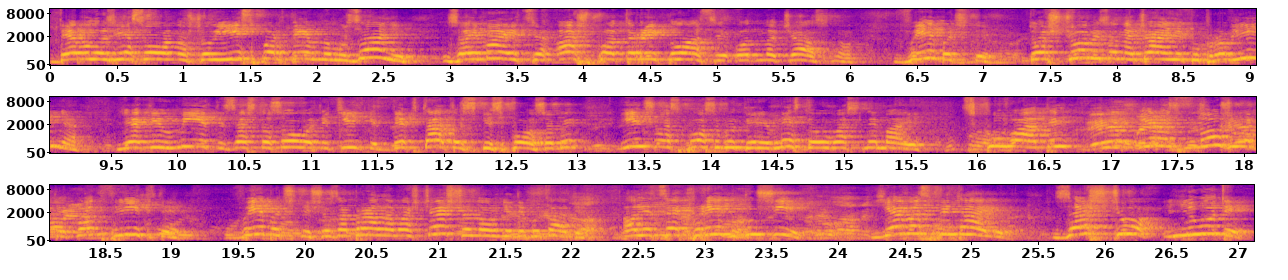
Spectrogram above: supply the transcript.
де було з'ясовано, що в її спортивному залі займаються аж по три класи одночасно. Вибачте, то що ви за начальник управління, який вмієте застосовувати тільки диктаторські способи, іншого способу керівництва у вас немає. Скувати і, і розмножувати конфлікти. Вибачте, що забрала ваш час, шановні депутати, але це крик душі. Я вас питаю, за що люди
